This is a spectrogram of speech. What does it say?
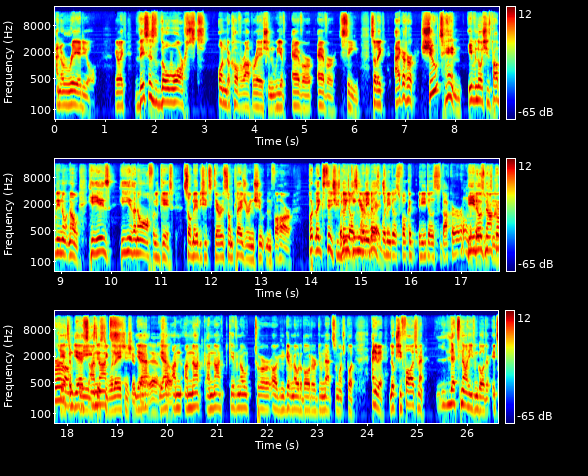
and a radio you're like this is the worst undercover operation we have ever ever seen. So like Agutter shoots him, even though she's probably not. No, he is he is an awful git. So maybe she there is some pleasure in shooting him for her. But like still, she's he nineteen does, years when he does, age. when he like. does fucking, he does knock her around. He does knock her around. Yes, I'm not. relationship. Yeah, there, yeah. so- I'm. I'm not. I'm not giving out to her or giving out about her doing that so much. But anyway, look, she falls. Man, let's not even go there. It's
